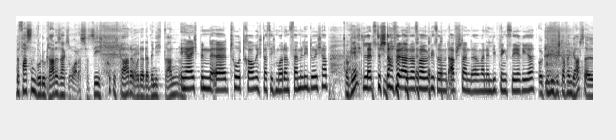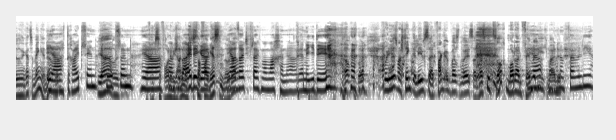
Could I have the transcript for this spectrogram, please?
befassen, wo du gerade sagst, oh, das, sehe ich, gucke ich gerade oder da bin ich dran? Ja, ich bin äh, todtraurig, dass ich Modern Family durch habe. Okay. Die letzte Staffel, also das war wirklich so mit Abstand äh, meine Lieblingsserie. Okay, wie viele Staffeln gab es da? Also eine ganze Menge, ne? Ja, 13, ja, 14. Ja, waren schon an, einige. vergessen, oder? Ja, sollte ich vielleicht mal machen, ja, wäre eine Idee. ja, wo jedes Mal stinkt der Lebenszeit, fang irgendwas Neues an. Was gibt's noch? Modern Family, ja, ich meine. Modern Family.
